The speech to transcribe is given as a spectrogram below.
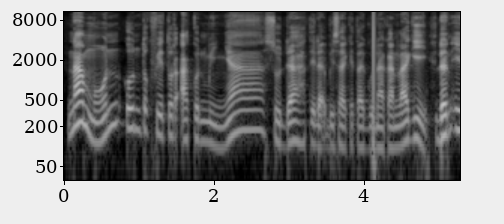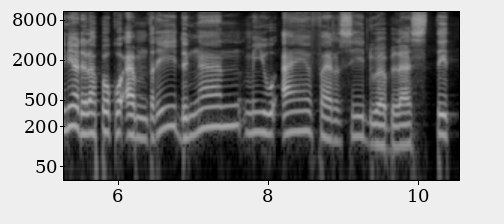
Namun untuk fitur akun Mi-nya sudah tidak bisa kita gunakan lagi. Dan ini adalah Poco M3 dengan MIUI versi 12 titik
